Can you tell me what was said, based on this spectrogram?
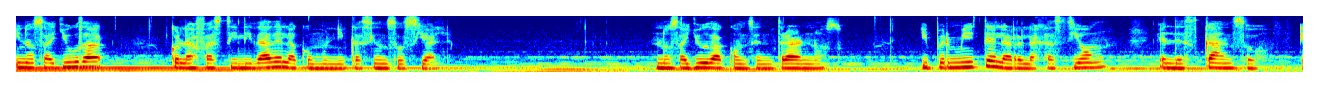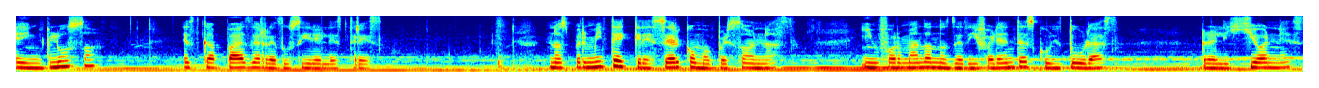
y nos ayuda con la facilidad de la comunicación social nos ayuda a concentrarnos y permite la relajación, el descanso e incluso es capaz de reducir el estrés. Nos permite crecer como personas, informándonos de diferentes culturas, religiones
